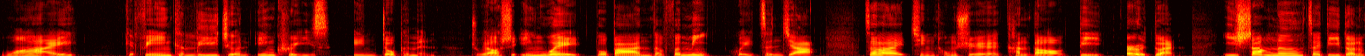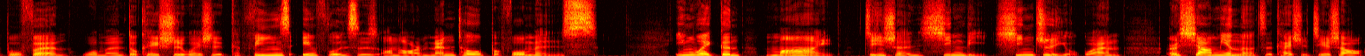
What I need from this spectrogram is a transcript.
Why? Caffeine can lead to an increase in dopamine，主要是因为多巴胺的分泌会增加。再来，请同学看到第二段。以上呢，在第一段的部分，我们都可以视为是 caffeine's influences on our mental performance，因为跟 mind 精神、心理、心智有关。而下面呢，则开始介绍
